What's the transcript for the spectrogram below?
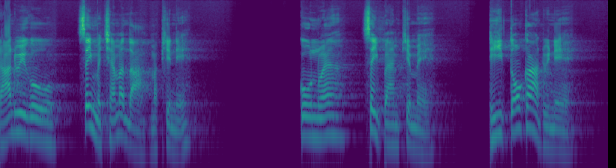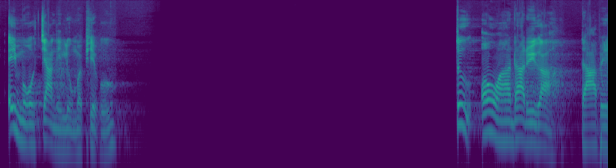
ဓာတွေကို စိတ်မချမ်းမသာမဖြစ်နဲ့ကိုနွမ်းစိတ်ပန်းဖြစ်မယ်ဒီတောကတွေနဲ့အိတ်မောကြနေလို့မဖြစ်ဘူးသူ့ဩဝါဒတွေကဒါပဲ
